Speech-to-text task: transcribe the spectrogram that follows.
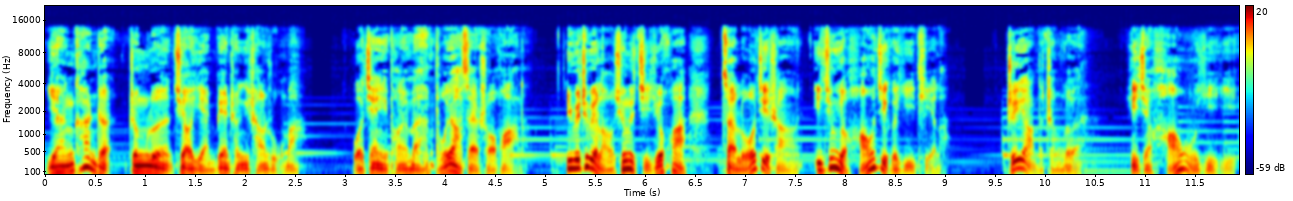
眼看着争论就要演变成一场辱骂。我建议朋友们不要再说话了，因为这位老兄的几句话在逻辑上已经有好几个议题了，这样的争论已经毫无意义。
